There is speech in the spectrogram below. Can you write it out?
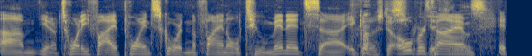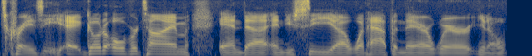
Um, you know, 25 points scored in the final two minutes. Uh, it goes to overtime. ridiculous. It's crazy. Uh, go to overtime, and uh, and you see uh, what happened there, where you know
